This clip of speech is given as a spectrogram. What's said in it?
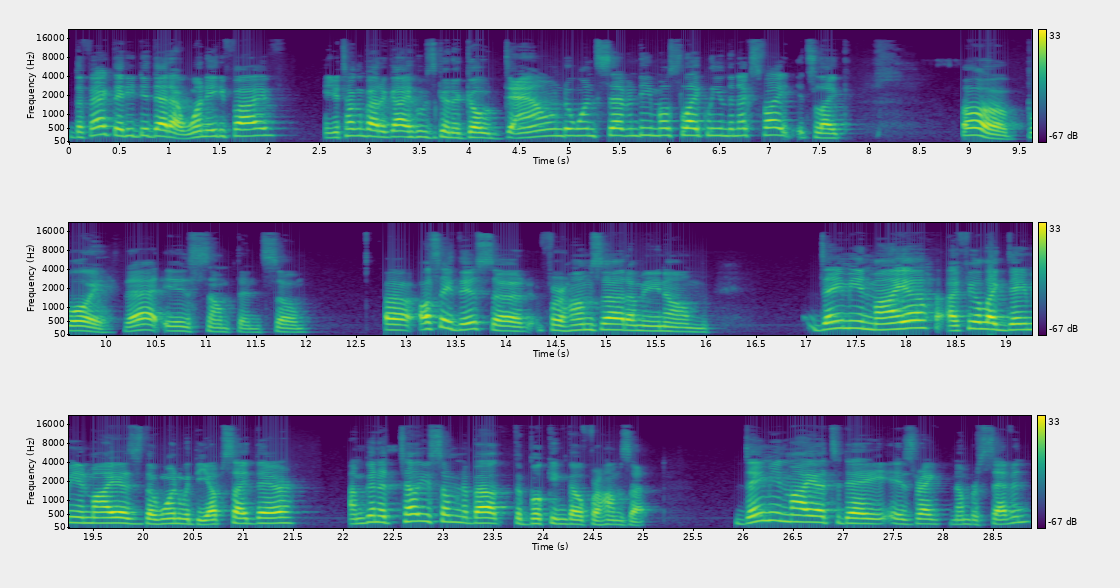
the fact that he did that at 185 and you're talking about a guy who's going to go down to 170 most likely in the next fight, it's like oh boy, that is something. So uh, I'll say this uh, for Hamzat, I mean um Demian Maia, I feel like Demian Maia is the one with the upside there. I'm going to tell you something about the booking though for Hamzat Demian Maia today is ranked number seven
